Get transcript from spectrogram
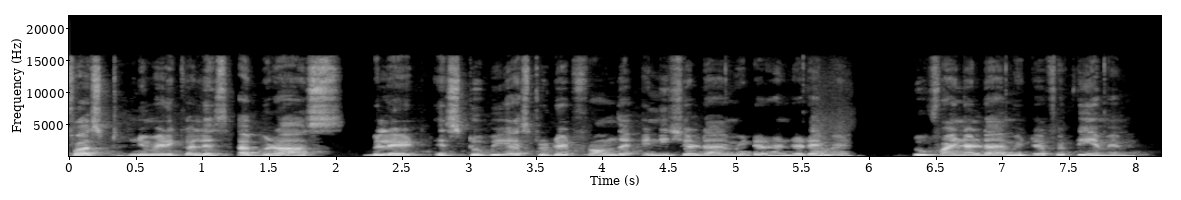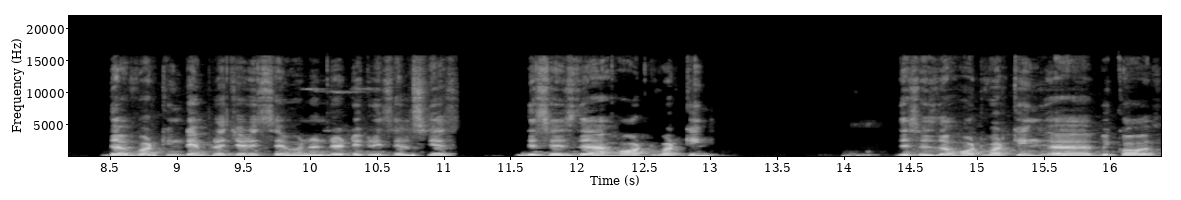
First numerical is a brass billet is to be extruded from the initial diameter 100 mm to final diameter 50 mm. The working temperature is 700 degrees Celsius. This is the hot working. This is the hot working uh, because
